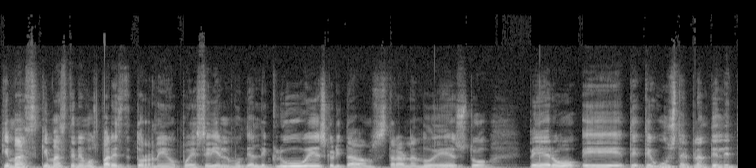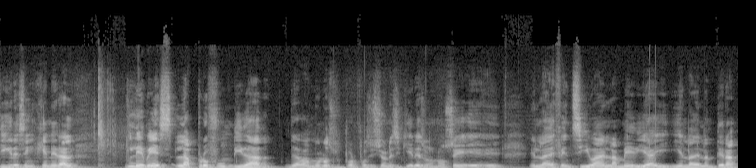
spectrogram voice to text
¿qué más, ¿qué más tenemos para este torneo? Pues se viene el Mundial de Clubes, que ahorita vamos a estar hablando de esto. Pero, eh, ¿te, te gusta el plantel de Tigres en general? ¿Le ves la profundidad? Ya vámonos por posiciones si quieres, o no sé, eh, eh, en la defensiva, en la media y, y en la delantera,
